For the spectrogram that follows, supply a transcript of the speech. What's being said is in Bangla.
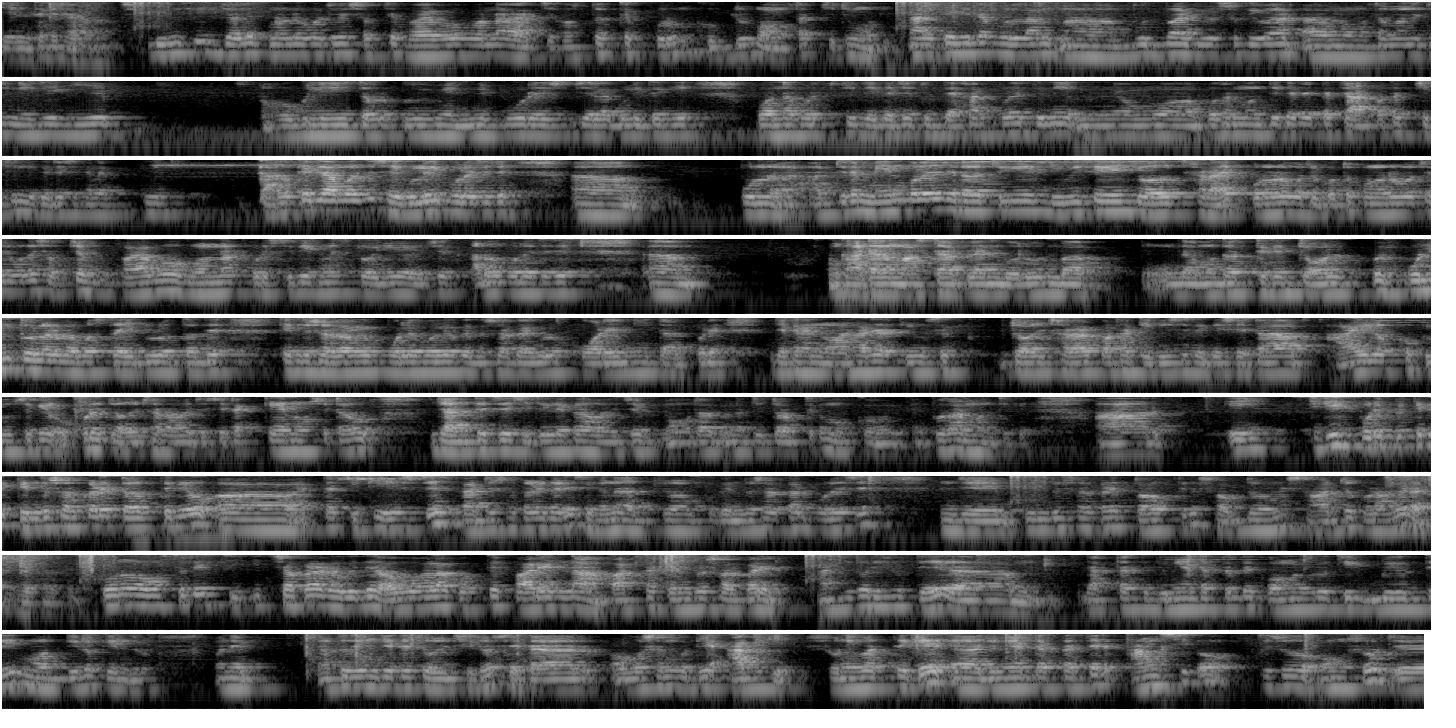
জেল থেকে ছাড়া পাচ্ছে বিবিসির জলে পনেরো বছরের সবচেয়ে ভয়াবহ বন্যা রাজ্যে হস্তক্ষেপ করুন ক্ষুদ্র মমতার চিঠি মোদী। কালকে যেটা বললাম বুধবার, বৃহস্পতিবার মমতা ব্যানার্জি নিজে গিয়ে হুগলি তারপর পূর্ব মেদিনীপুর এই জেলাগুলিতে গিয়ে বন্যা পরিস্থিতি দেখেছে। তো দেখার পরে তিনি প্রধানমন্ত্রীর কাছে একটা চার পাতার চিঠি লিখেছে, সেখানে কালকে যা বলছে সেগুলোই বলেছে যে পনেরো- আর যেটা মেন বলেছে সেটা হচ্ছে কি ডিবিসির এই জল ছাড়ায় পনেরো বছর, গত পনেরো বছরের মধ্যে সবচেয়ে ভয়াবহ বন্যার পরিস্থিতি এখানে তৈরি হয়েছে। আরও বলেছে যে ঘাটাল মাস্টার প্ল্যান বলুন বা দামোদর থেকে জল পলি তোলার ব্যবস্থা, এগুলো তাদের কেন্দ্র সরকারকে বলে বলেও কেন্দ্র সরকার এগুলো করেনি। তারপরে যেখানে নয় হাজার কিউসেক জল ছাড়ার কথা টিভিসি থেকে সেটা আড়াই লক্ষ কিউসেকের ওপরে জল ছাড়া হয়েছে। সেটা কেন সেটাও জানতে চেয়ে চিঠি লেখা হয়েছে মমতা ব্যানার্জির তরফ থেকে মুখ্যমন্ত্রী, প্রধানমন্ত্রীকে। আর এই চিঠির পরিপ্রেক্ষিতে কেন্দ্র সরকারের তরফ থেকেও একটা চিঠি এসছে। রাজ্য সরকারের কাছে, সেখানে রাজ্য, কেন্দ্র সরকার বলেছে যে কেন্দ্র সরকারের তরফ থেকে সব ধরনের সাহায্য করা হবে রাজ্য সরকারকে। কোনো অবস্থাতেই চিকিৎসকরা রোগীদের অবহেলা করতে পারেন না, বার্তা কেন্দ্র সরকারের। আর্থিক ইস্যুতে ডাক্তারদের জুনিয়র ডাক্তারদের কর্মবিরতির বিরুদ্ধেই মত দিল কেন্দ্র। মানে এতদিন যেটা চলছিল সেটার অবসান ঘটিয়ে আজকে, শনিবার থেকে জুনিয়র ডাক্তারদের আংশিক কিছু অংশ যে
